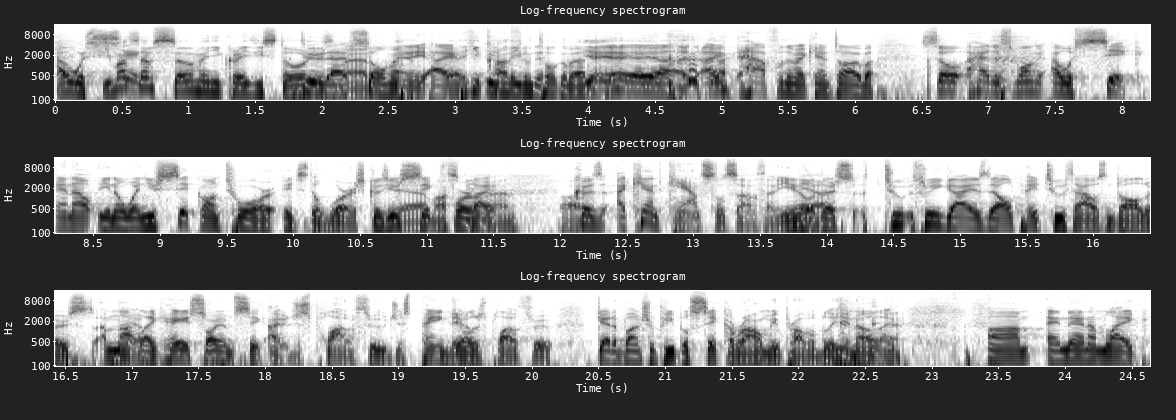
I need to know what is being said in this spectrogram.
I was You must have so many crazy stories. Dude, I have man. so many. I you can't even talk about yeah, it. Yeah, yeah, yeah. I, half of them I can't talk about. So I had this one. I was sick, and I, you know, when you're sick on tour, it's the worst because you're Yeah, sick for be, like. Because I can't cancel something, you know. Yeah. There's two, three guys. They all pay two thousand dollars. I'm not like, hey, sorry, I'm sick. I just plow through, just painkillers, plow through. Get a bunch of people sick around me, probably, you know, like. um, and then I'm like,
